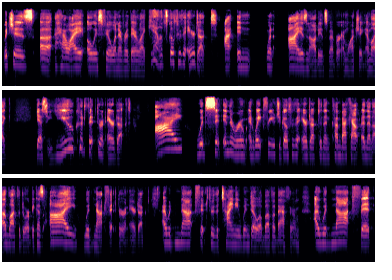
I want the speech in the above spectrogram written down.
Which is uh, how I always feel whenever they're like, yeah, let's go through the air duct. I, in when I, as an audience member, am watching, I'm like, yes, you could fit through an air duct. I would sit in the room and wait for you to go through the air duct and then come back out and then unlock the door because I would not fit through an air duct. I would not fit through the tiny window above a bathroom. I would not fit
